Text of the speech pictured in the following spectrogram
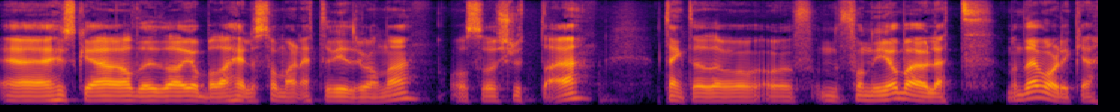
eh, jeg husker jeg hadde da jobba der hele sommeren etter videregående, og så slutta jeg. Tenkte det var, å få ny jobb er jo lett, men det var det ikke.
